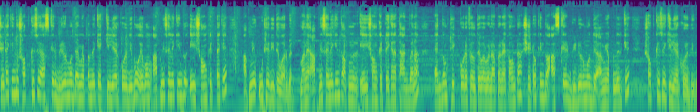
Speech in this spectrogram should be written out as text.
সেটা কিন্তু সব কিছুই আজকের ভিডিওর মধ্যে আমি আপনাদেরকে ক্লিয়ার করে দিব এবং আপনি চাইলে কিন্তু এই সংকেতটাকে আপনি উঠে দিতে পারবেন। মানে আপনি চাইলে কিন্তু আপনার এই সংকেতটা এখানে থাকবে না। একদম ঠিক করে ফেলতে পারবেন আপনার অ্যাকাউন্টটা সেটাও কিন্তু আজকের ভিডিওর মধ্যে আমি আপনাদেরকে সব কিছুই ক্লিয়ার করে দিব।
